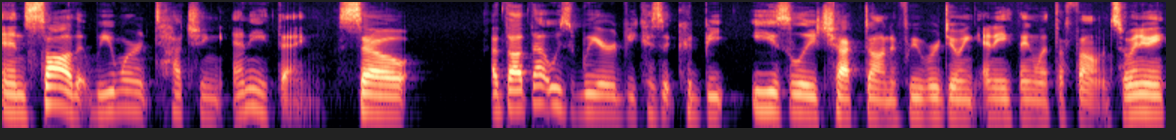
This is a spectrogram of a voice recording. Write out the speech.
and saw that we weren't touching anything. So I thought that was weird because it could be easily checked on if we were doing anything with the phone. So anyway,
